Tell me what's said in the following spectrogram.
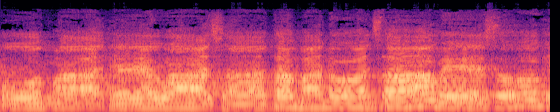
ภูมาเทวาสาธมโนนสาเวสุเอ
